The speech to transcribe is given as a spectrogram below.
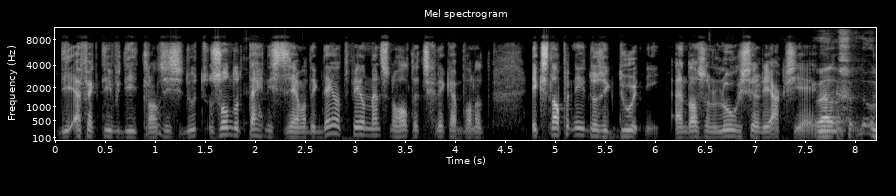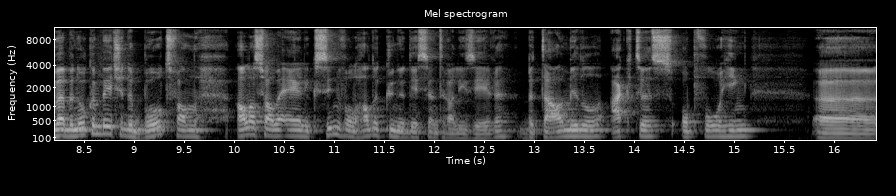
die effectief die transitie doet, zonder technisch te zijn. Want ik denk dat veel mensen nog altijd schrik hebben van het ik snap het niet, dus ik doe het niet. En dat is een logische reactie eigenlijk. Wel, we hebben ook een beetje de boot van alles wat we eigenlijk zinvol hadden kunnen decentraliseren. Betaalmiddel, actes, opvolging, eh,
